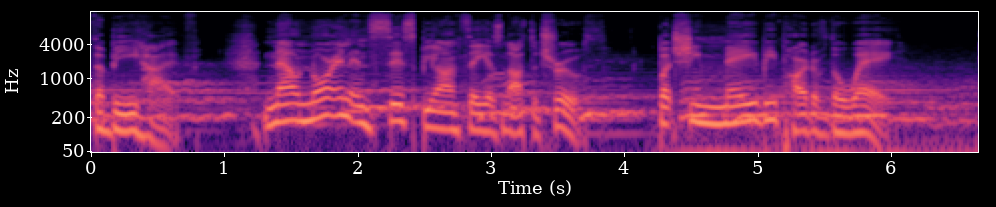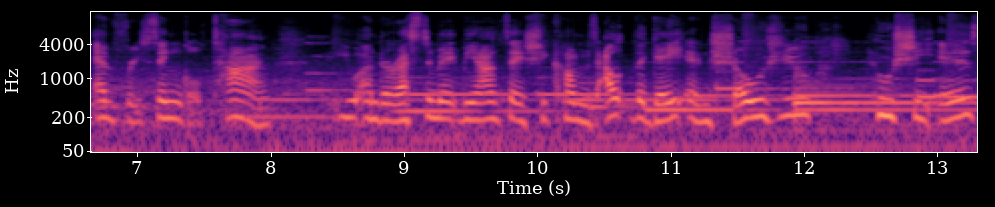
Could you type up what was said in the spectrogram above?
the Beehive. Now, Norton insists Beyonce is not the truth, but she may be part of the way. Every single time you underestimate Beyonce, she comes out the gate and shows you who she is.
